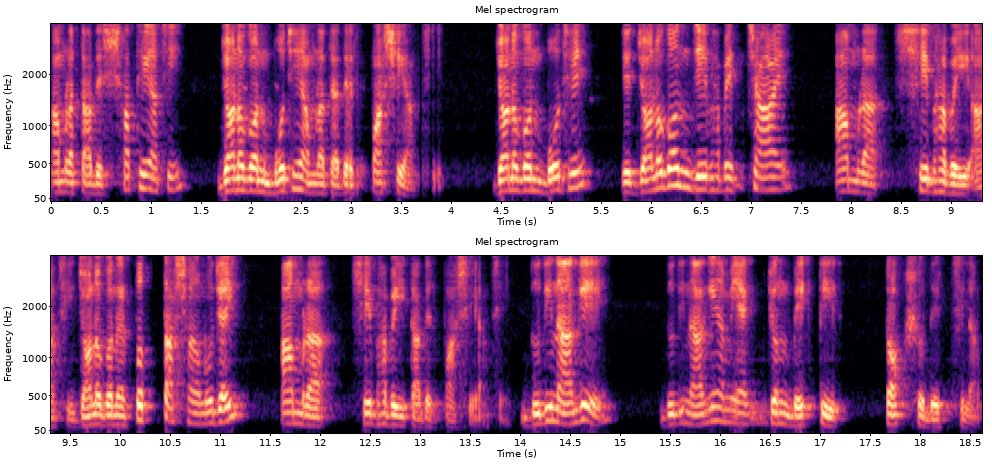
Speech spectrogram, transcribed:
আমরা তাদের সাথে আছি, জনগণ বোঝে আমরা তাদের পাশে আছি। জনগণ বোঝে যে জনগণ যেভাবে চায়, আমরা সেভাবেই আছি। জনগণের প্রত্যাশা অনুযায়ী আমরা সেভাবেই তাদের পাশে আছে। দুদিন আগে দুদিন আগে আমি একজন ব্যক্তির টক শো দেখছিলাম।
